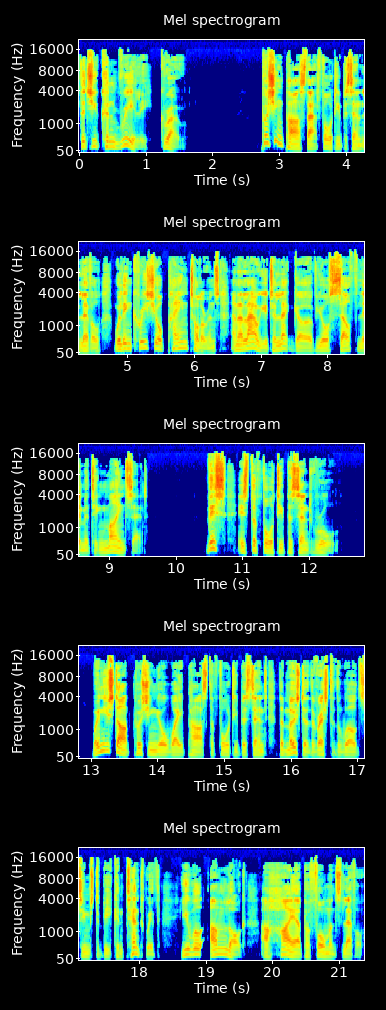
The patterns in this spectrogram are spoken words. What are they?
that you can really grow. Pushing past that 40% level will increase your pain tolerance and allow you to let go of your self limiting mindset. This is the 40% rule. When you start pushing your way past the 40% that most of the rest of the world seems to be content with, you will unlock a higher performance level.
